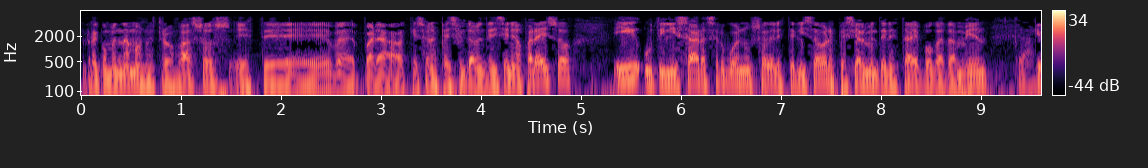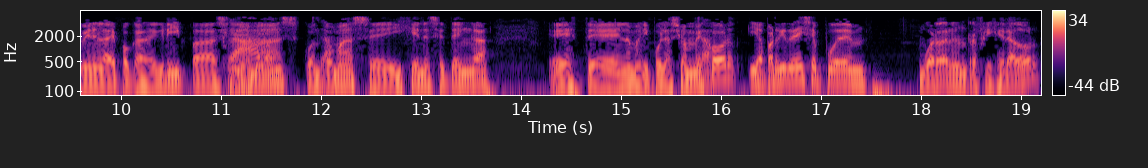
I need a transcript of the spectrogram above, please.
recomendamos nuestros vasos este para que son específicamente diseñados para eso y utilizar hacer buen uso del esterilizador, especialmente en esta época también Claro. que viene la época de gripas Claro, y demás. Cuanto claro. más eh, higiene se tenga este, en la manipulación mejor y a partir de ahí se pueden guardar en refrigerador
